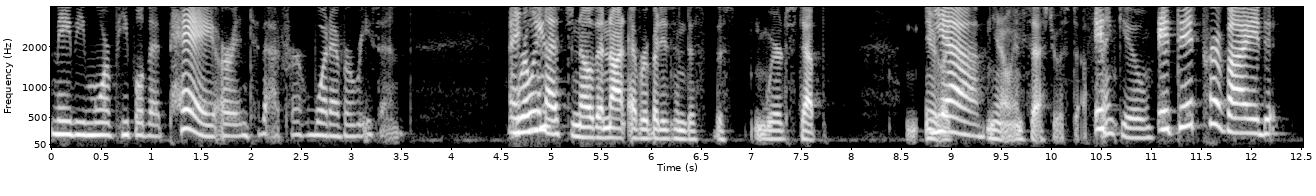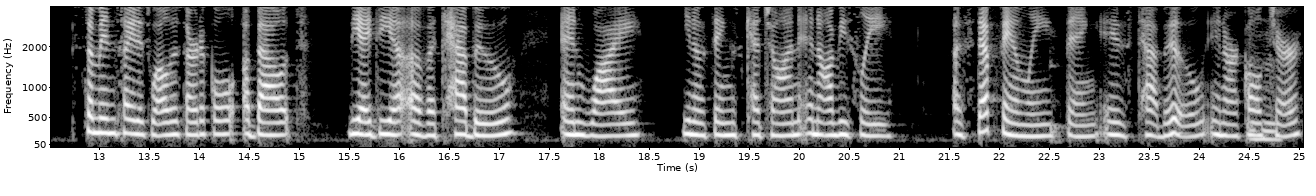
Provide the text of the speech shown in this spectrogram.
maybe more people that pay are into that for whatever reason. And really you- nice to know that not everybody's into this, this weird step. you know, like, Yeah. you know, incestuous stuff. It- Thank you. It did provide some insight as well, this article, about the idea of a taboo and why, you know, things catch on. And obviously, a step family thing is taboo in our culture,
